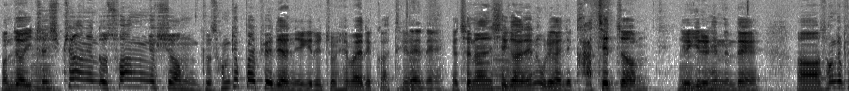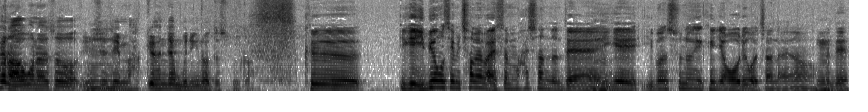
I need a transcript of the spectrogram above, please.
먼저 2017학년도 수학능력 시험 그 성적 발표에 대한 얘기를 좀 해봐야 될 것 같아요. 네네. 그러니까 지난 시간에는 우리가 이제 가채점 얘기를 했는데 어, 성적표 나오고 나서 윤 선생님 학교 현장 분위기는 어떻습니까? 그 이게 이병호 선생님이 처음에 말씀하셨는데 음. 이게 이번 수능이 굉장히 어려웠잖아요. 음. 근데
